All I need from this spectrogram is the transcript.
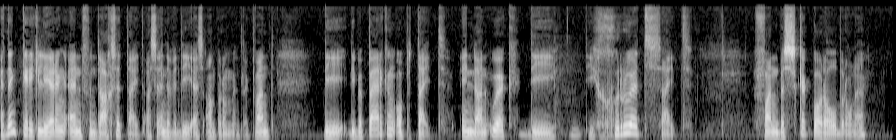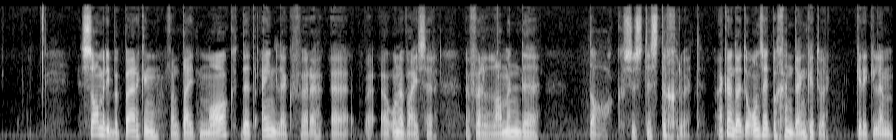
Ek dink kurrikulering in vandag se tyd as 'n individu is amper onmoontlik want die die beperking op tyd en dan ook die die grootsheid van beskikbare hulpbronne saam met die beperking van tyd maak dit eintlik vir 'n 'n onderwyser 'n verlammende taak soos dis te groot. Ek kan onthou toe ons net begin dink het oor kurrikulum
